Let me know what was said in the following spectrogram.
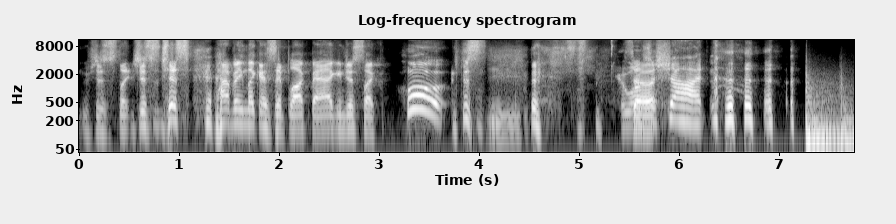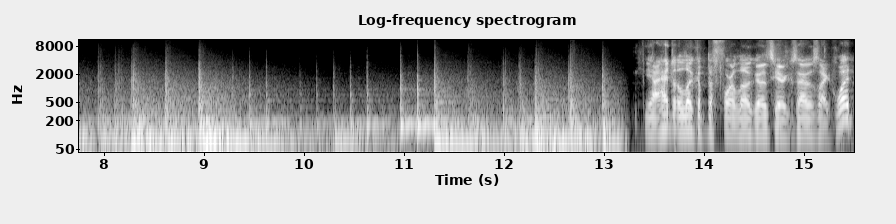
It was just like just just having like a Ziploc bag and just like whoa, just. Mhm. Who So- wants a shot? Yeah, I had to look up the Four Locos here because I was like, "What?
